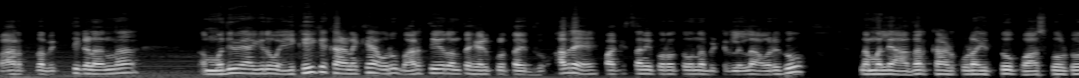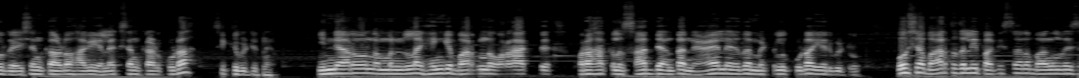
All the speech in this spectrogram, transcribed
ಭಾರತದ ವ್ಯಕ್ತಿಗಳನ್ನ ಮದುವೆಯಾಗಿರುವ ಏಕೈಕ ಕಾರಣಕ್ಕೆ ಅವರು ಭಾರತೀಯರು ಅಂತ ಹೇಳ್ಕೊಳ್ತಾ ಇದ್ರು. ಆದರೆ ಪಾಕಿಸ್ತಾನಿ ಪರ್ವತವನ್ನು ಬಿಟ್ಟಿರಲಿಲ್ಲ ಅವರಿಗೂ. ನಮ್ಮಲ್ಲಿ ಆಧಾರ್ ಕಾರ್ಡ್ ಕೂಡ ಇತ್ತು, ಪಾಸ್ಪೋರ್ಟು, ರೇಷನ್ ಕಾರ್ಡು, ಹಾಗೆ ಎಲೆಕ್ಷನ್ ಕಾರ್ಡ್ ಕೂಡ ಸಿಕ್ಕಿಬಿಟ್ಟಿದೆ ಇನ್ಯಾರೋ ನಮ್ಮನ್ನೆಲ್ಲ ಹೆಂಗೆ ಭಾರತದಿಂದ ಹೊರ ಹೊರಹಾಕಲು ಹೊರ ಹಾಕಲು ಸಾಧ್ಯ ಅಂತ ನ್ಯಾಯಾಲಯದ ಮೆಟ್ಟಲು ಕೂಡ ಏರ್ಬಿಟ್ರು. ಬಹುಶಃ ಭಾರತದಲ್ಲಿ ಪಾಕಿಸ್ತಾನ, ಬಾಂಗ್ಲಾದೇಶ,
